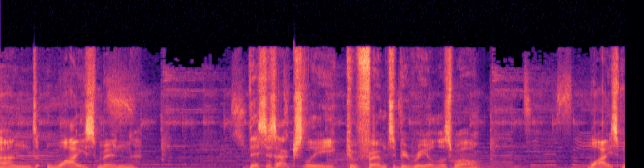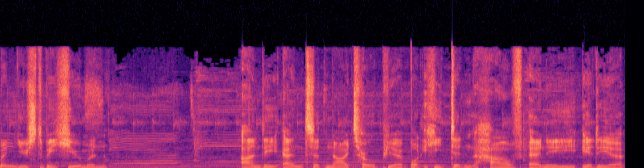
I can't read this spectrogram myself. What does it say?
And Wiseman, this is actually confirmed to be real as well. Wiseman used to be human, and he entered Nightopia, but he didn't have any Ideya.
